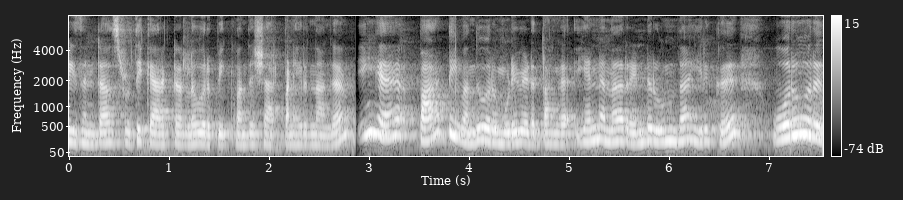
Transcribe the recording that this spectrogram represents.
ரீசெண்டாக ஸ்ருதி கேரக்டரில் ஒரு பிக் வந்து ஷேர் பண்ணியிருந்தாங்க. இங்கே பாட்டி வந்து ஒரு முடிவு எடுத்தாங்க. என்னென்னா ரெண்டு ரூம் தான் இருக்குது ஒரு ஒரு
